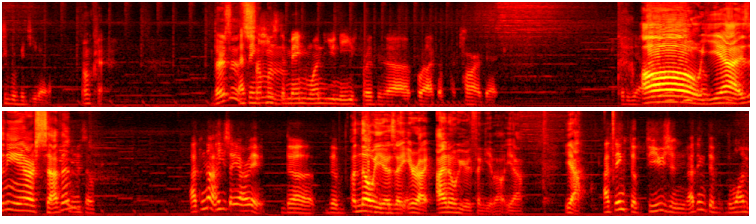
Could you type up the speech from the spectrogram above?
Super Vegeta. Okay. There's a I think someone... he's the main one you need for the uh, for like a Potara deck. Yeah, Oh yeah, isn't he AR seven? I th- no, he's AR8. The the Uh, no, he is eight. You're right. I know who you're thinking about. Yeah, yeah. I think the fusion. I think the, the one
